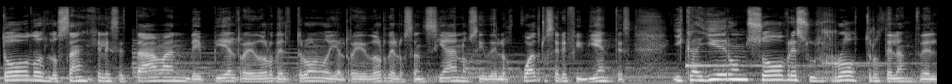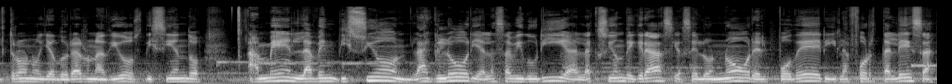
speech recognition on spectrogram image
todos los ángeles estaban de pie alrededor del trono y alrededor de los ancianos y de los cuatro seres vivientes, y cayeron sobre sus rostros delante del trono y adoraron a Dios, diciendo, Amén, la bendición, la gloria, la sabiduría, la acción de gracias, el honor, el poder y la fortaleza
